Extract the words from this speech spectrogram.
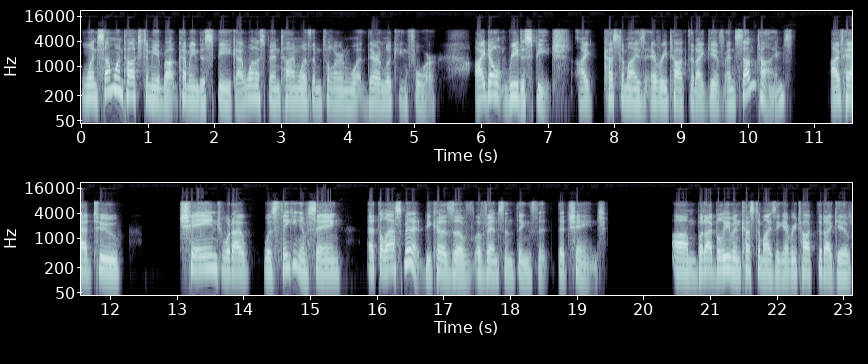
When someone talks to me about coming to speak, I want to spend time with them to learn what they're looking for. I don't read a speech. I customize every talk that I give. And sometimes I've had to change what I was thinking of saying at the last minute because of events and things that that change. Um, but I believe in customizing every talk that I give.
